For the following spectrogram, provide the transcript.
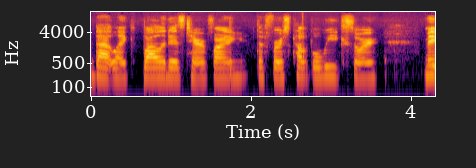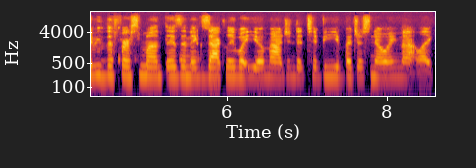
that, like, while it is terrifying the first couple weeks or maybe the first month isn't exactly what you imagined it to be, but just knowing that, like,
